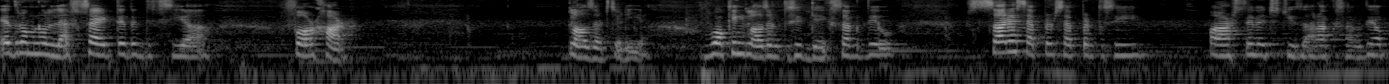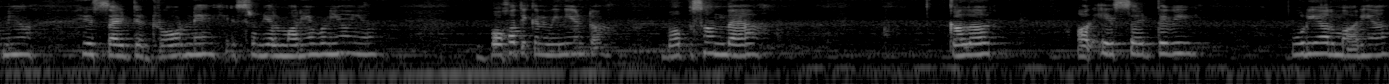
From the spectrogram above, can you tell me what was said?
ਇਧਰੋਂ ਮੈਨੂੰ ਲੈਫਟ ਸਾਈਡ ਤੇ ਤੇ ਦਿਸੀ ਆ ਫॉर ਹਰ ਕਲੋਜ਼ਟ ਜਿਹੜੀ ਆ। ਵਾਕਿੰਗ ਕਲੋਜ਼ਟ ਤੁਸੀਂ ਦੇਖ ਸਕਦੇ ਹੋ। ਸਾਰੇ ਸੈਪਰੇਟ ਸੈਪਰੇਟ ਤੁਸੀਂ ਪਾਰਟਸ ਦੇ ਵਿੱਚ ਚੀਜ਼ਾਂ ਰੱਖ ਸਕਦੇ ਹੋ ਆਪਣੀਆਂ। ਇਸ ਸਾਈਡ ਤੇ ਡਰਾਅਰ ਨੇ, ਇਸ ਤਰ੍ਹਾਂ ਦੀਆਂ ਅਲਮਾਰੀਆਂ ਬਣੀਆਂ ਹੋਈਆਂ। ਬਹੁਤ ਹੀ ਕਨਵੀਨੀਅੰਟ ਆ, ਬਹੁਤ ਪਸੰਦ ਆਇਆ ਕਲਰ ਔਰ ਇਸ ਸਾਈਡ ਤੇ ਵੀ ਪੂਰੀਆਂ ਅਲਮਾਰੀਆਂ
